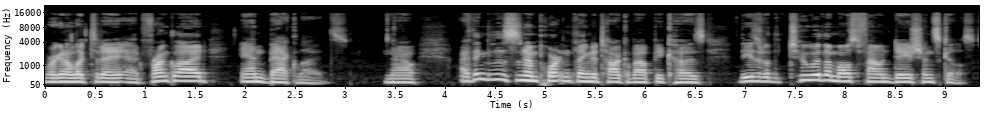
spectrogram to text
We're going to look today at front glide and back glides. Now, I think that this is an important thing to talk about because these are the two of the most foundation skills.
